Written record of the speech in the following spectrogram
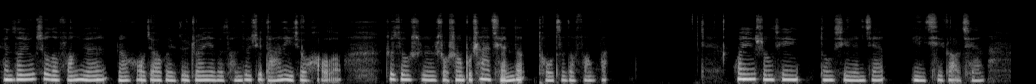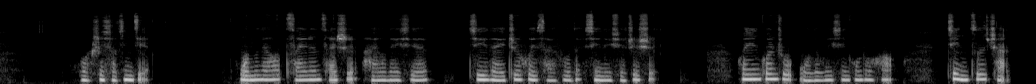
选择优秀的房源，然后交给最专业的团队去打理就好了。这就是手上不差钱的投资的方法。欢迎收听《东西人间》，一起搞钱。我是小静姐，我们聊财人财事，还有那些积累智慧财富的心理学知识。欢迎关注我的微信公众号“净资产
